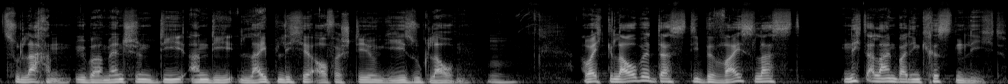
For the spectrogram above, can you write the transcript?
zu lachen über Menschen, die an die leibliche Auferstehung Jesu glauben. Mhm. Aber ich glaube, dass die Beweislast nicht allein bei den Christen liegt,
